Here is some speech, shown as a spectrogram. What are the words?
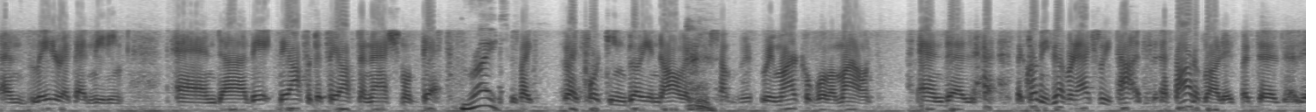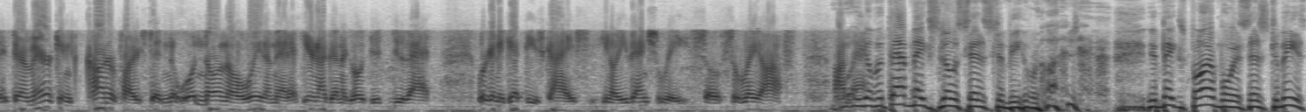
and later at that meeting, and uh, they they offered to pay off the national debt. Right. It was like like fourteen billion dollars, some remarkable amount. And uh, the Colombian government actually thought, thought about it, but the, the, their American counterparts said, no, no, no, wait a minute, you're not going to go do, do that. We're going to get these guys, you know, eventually. So, so lay off Well, that. you know, but that makes no sense to me, Ron. it makes far more sense to me. Is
